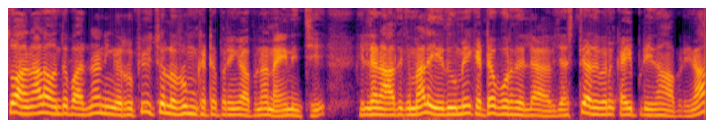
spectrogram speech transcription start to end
ஸோ அதனால் வந்து பார்த்தீங்கன்னா நீங்கள் ஃப்யூச்சரில் ரூம் கட்ட போகிறீங்க அப்படின்னா நைன் இன்ச்சு இல்லை நான் அதுக்கு மேலே எதுவுமே கட்ட போகிறது இல்லை. ஜஸ்ட் அது வெறும் கைப்பிடி தான் அப்படின்னா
